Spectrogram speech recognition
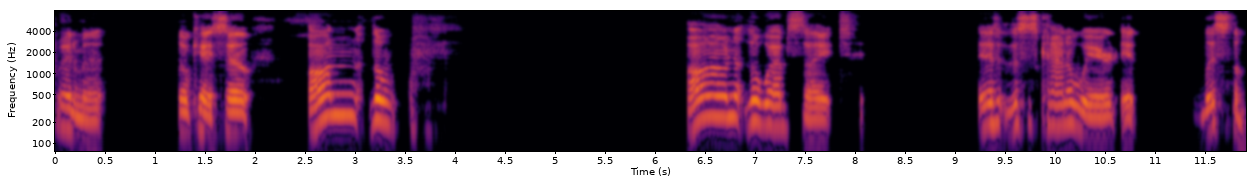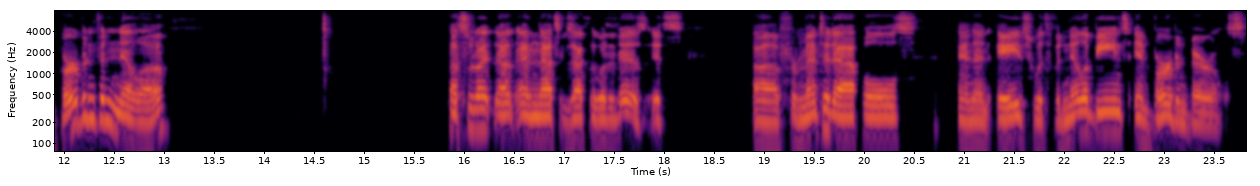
Wait a minute. Okay, so on the on the website, it, this is kind of weird. It lists the bourbon vanilla. That's what I and that's exactly what it is. It's uh, fermented apples and then aged with vanilla beans in bourbon barrels.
